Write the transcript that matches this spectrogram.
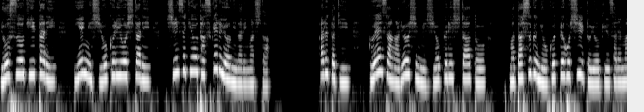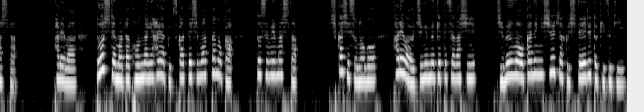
様子を聞いたり、家に仕送りをしたり、親戚を助けるようになりました。ある時、グエンさんが両親に仕送りした後、またすぐに送ってほしいと要求されました。彼は、どうしてまたこんなに早く使ってしまったのか、と責めました。しかしその後、彼は内に向けて探し、自分はお金に執着していると気づき、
